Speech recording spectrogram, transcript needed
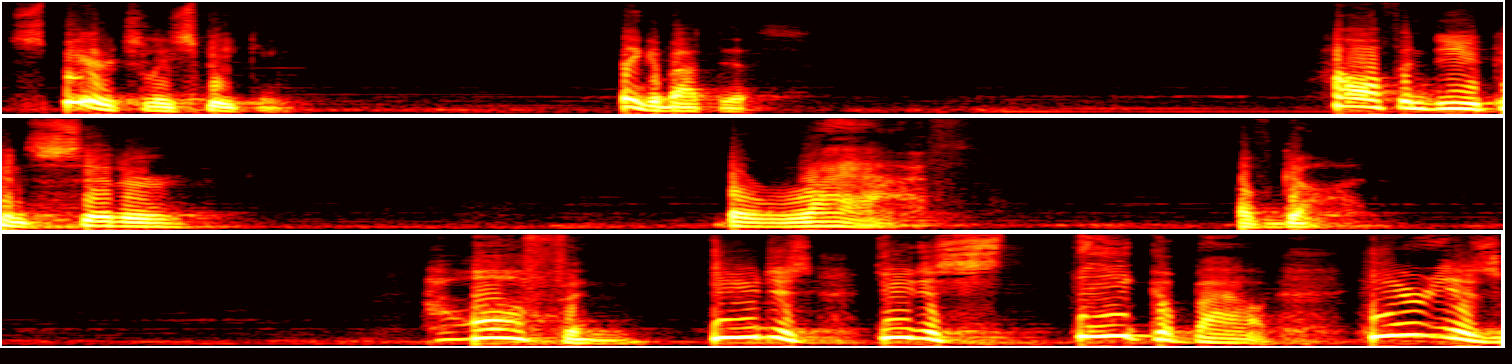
Spiritually speaking, Think about this. How often do you consider the wrath of God? How often do you just do you just think about here is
